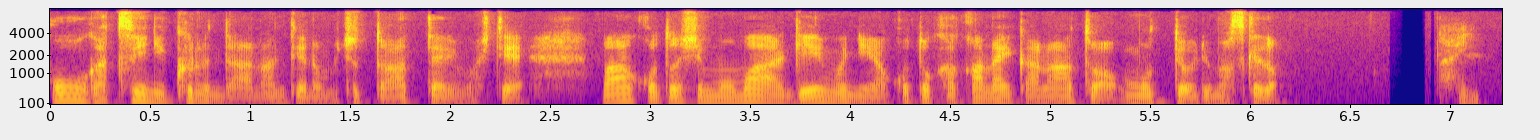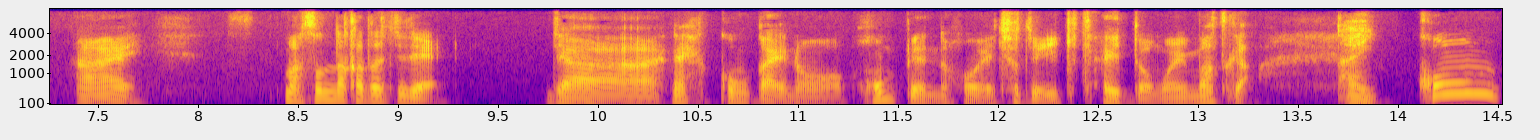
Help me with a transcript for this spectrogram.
4がついに来るんだなんていうのもちょっとあったりもして、まあ今年もまあゲームにはこと書かないかなとは思っておりますけど、はい。はい。まあそんな形で、じゃあね、今回の本編の方へちょっと行きたいと思いますが、はい。今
